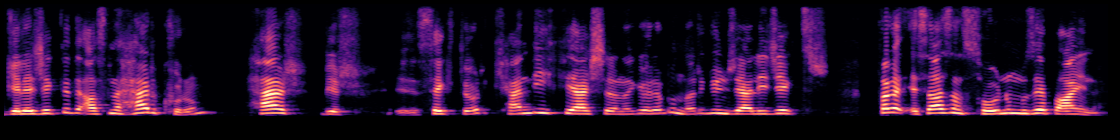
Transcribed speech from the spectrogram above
gelecekte de aslında her kurum, her bir e, sektör kendi ihtiyaçlarına göre bunları güncelleyecektir. Fakat esasen sorunumuz hep aynı.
